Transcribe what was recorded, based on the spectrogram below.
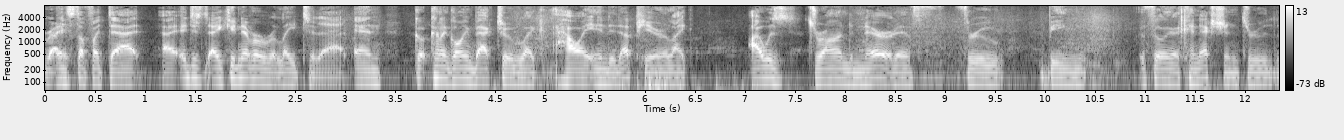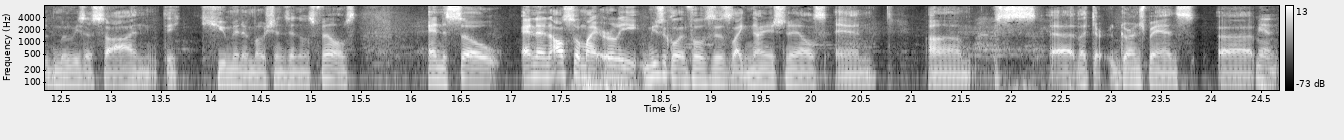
Right. And stuff like that. I it just I could never relate to that. And go, kind of going back to like how I ended up here, like I was drawn to narrative through being feeling a connection through the movies I saw and the human emotions in those films. And so, and then also my early musical influences like Nine Inch Nails and um, uh, like the grunge bands. Uh, Man,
